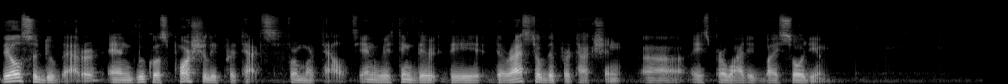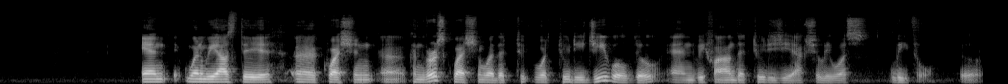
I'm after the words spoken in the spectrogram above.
they also do better, and glucose partially protects from mortality. And we think the, the, the rest of the protection uh, is provided by sodium. And when we asked the uh, question, uh, converse question, whether what 2DG will do, and we found that 2DG actually was lethal to,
